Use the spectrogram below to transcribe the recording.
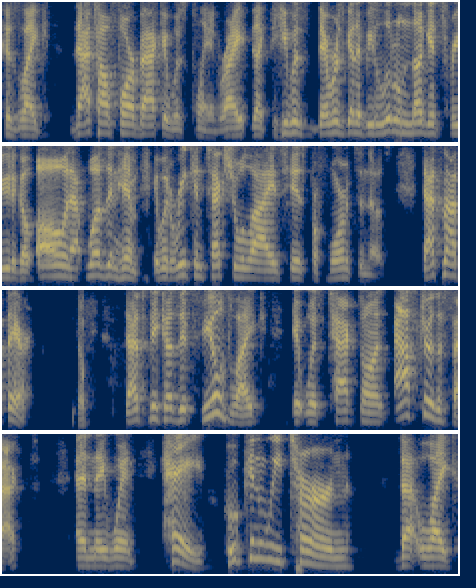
Cause like that's how far back it was planned, right? Like he was there was going to be little nuggets for you to go, oh, that wasn't him. It would recontextualize his performance in those. That's not there. Nope. That's because it feels like it was tacked on after the fact, and they went, hey, who can we turn that like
